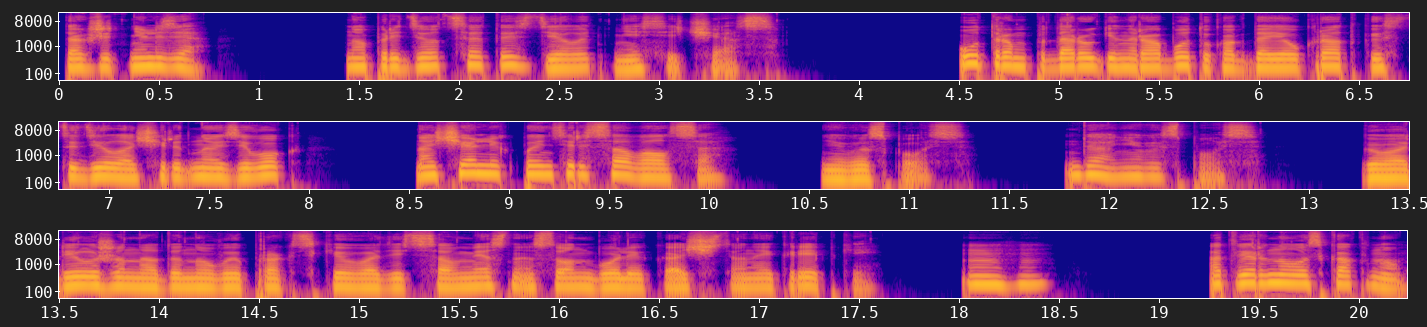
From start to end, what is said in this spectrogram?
Так жить нельзя. Но придется это сделать не сейчас. Утром по дороге на работу, когда я украдкой сцедила очередной зевок, начальник поинтересовался. Не выспалась? Да, не выспалась. Говорил же, надо новые практики вводить. Совместный сон более качественный и крепкий. Угу. Отвернулась к окну.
